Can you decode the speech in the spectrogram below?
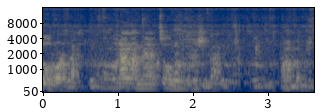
ചോറ് കൊടുക്കാം മുമ്മൂന് അങ്ങനെ ചോറ് കൊടുത്തിട്ട് ഇഷ്ടമാണ് ഉണക്കമീൻ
